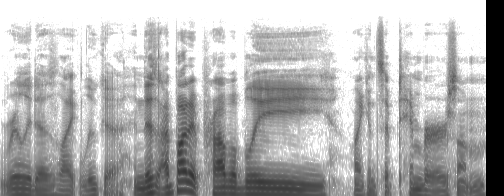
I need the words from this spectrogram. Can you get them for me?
really does like Luca. And this, I bought it probably like in September or something.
